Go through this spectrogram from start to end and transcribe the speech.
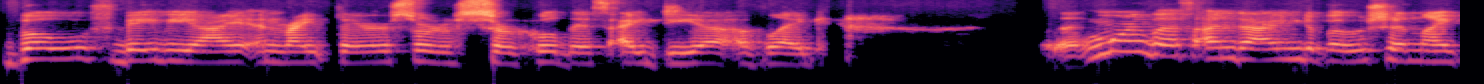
both Baby I and Right There sort of circle this idea of like more or less undying devotion. Like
